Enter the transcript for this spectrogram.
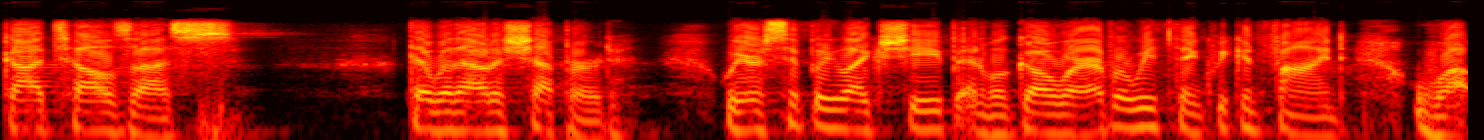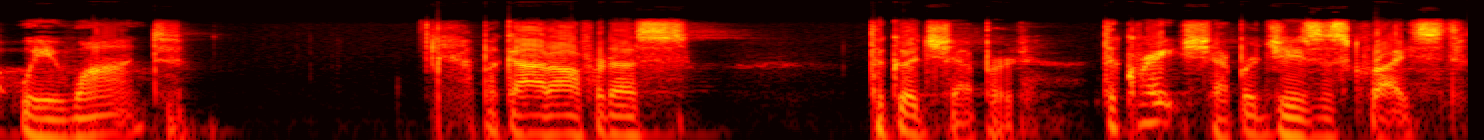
God tells us that without a shepherd, we are simply like sheep and will go wherever we think we can find what we want. But God offered us the Good Shepherd, the great Shepherd, Jesus Christ.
